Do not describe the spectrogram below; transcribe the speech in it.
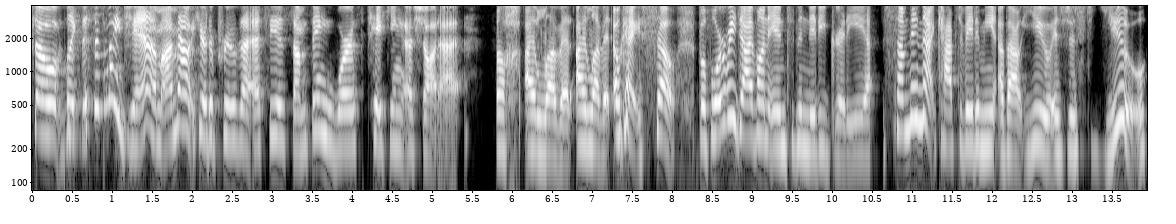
So, like this is my jam. I'm out here to prove that Etsy is something worth taking a shot at. Ugh, I love it. I love it. Okay, so before we dive on into the nitty gritty, something that captivated me about you is just you.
